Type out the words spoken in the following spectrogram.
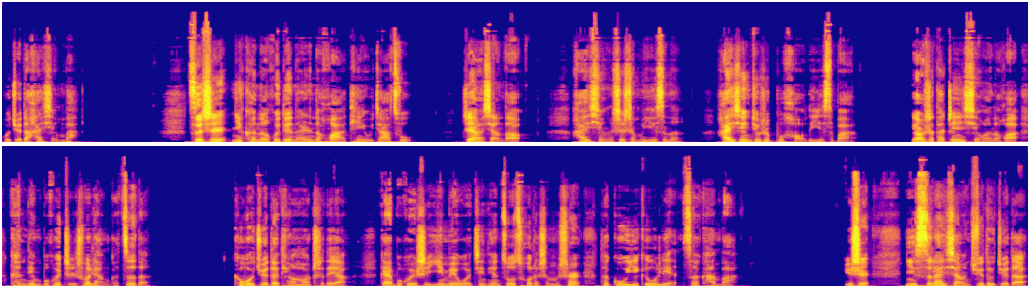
我觉得还行吧。”此时你可能会对男人的话添油加醋，这样想到：“还行是什么意思呢？还行就是不好的意思吧？要是他真喜欢的话，肯定不会只说两个字的。”可我觉得挺好吃的呀，该不会是因为我今天做错了什么事儿，他故意给我脸色看吧？于是你思来想去，都觉得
